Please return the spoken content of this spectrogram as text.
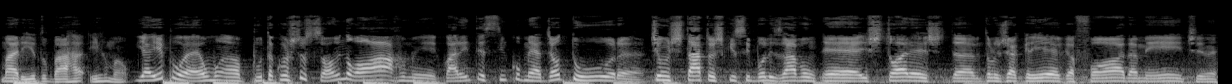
marido barra irmão. E aí, pô, é uma puta construção enorme, 45 metros de altura. Tinham estátuas que simbolizavam é, histórias da mitologia grega, fodamente, né?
